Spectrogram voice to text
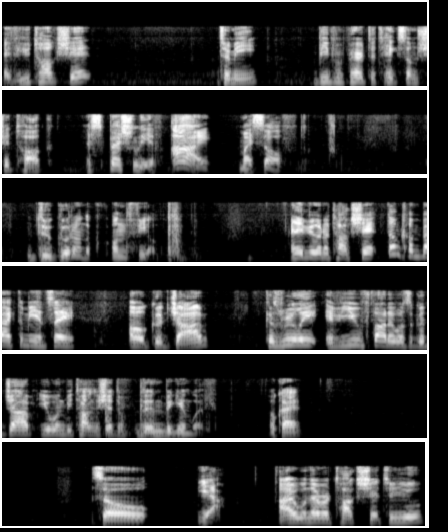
if you talk shit to me, be prepared to take some shit talk, especially if I myself do good on the on the field. And if you're gonna talk shit, don't come back to me and say, "Oh, good job," because really, if you thought it was a good job, you wouldn't be talking shit to, to begin with. Okay. So, yeah, I will never talk shit to you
